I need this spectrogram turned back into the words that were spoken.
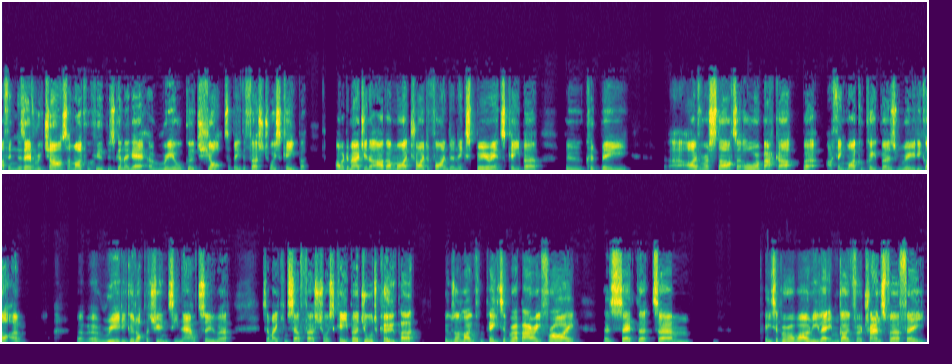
I think there's every chance that Michael Cooper is going to get a real good shot to be the first choice keeper. I would imagine that Argyle might try to find an experienced keeper who could be uh, either a starter or a backup. But I think Michael Cooper has really got a, a, a really good opportunity now to uh, to make himself first choice keeper. George Cooper, who was on loan from Peterborough, Barry Fry has said that um, Peterborough will only let him go for a transfer fee.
